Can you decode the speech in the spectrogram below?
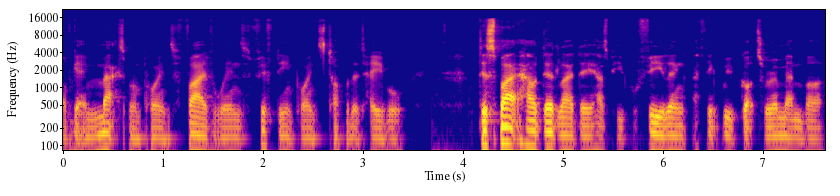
of getting maximum points, five wins, 15 points, top of the table. Despite how deadline day has people feeling, I think we've got to remember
